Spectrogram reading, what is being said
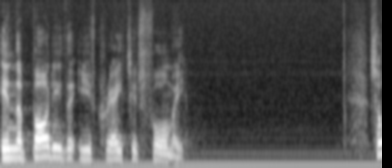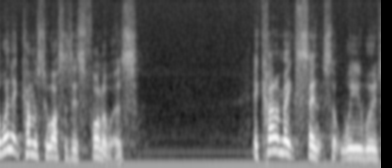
in the body that you've created for me. So when it comes to us as his followers, it kind of makes sense that we would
